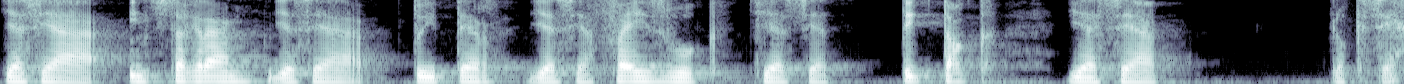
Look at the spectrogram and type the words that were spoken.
ya sea Instagram, ya sea Twitter, ya sea Facebook, ya sea TikTok, ya sea lo que sea.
